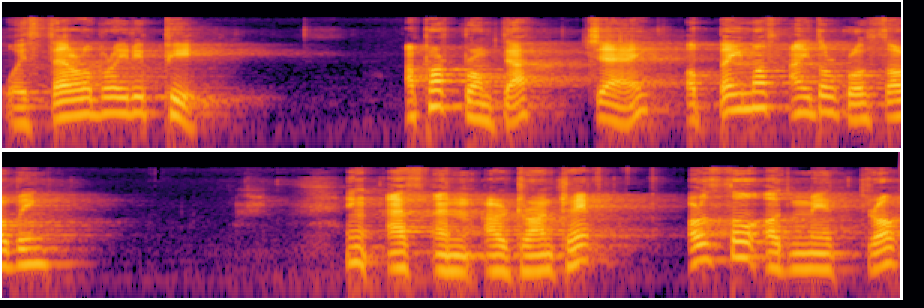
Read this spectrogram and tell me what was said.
with celebrity P. Apart from that, Jay, a famous idol girl serving as an alternative, also admitted drug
